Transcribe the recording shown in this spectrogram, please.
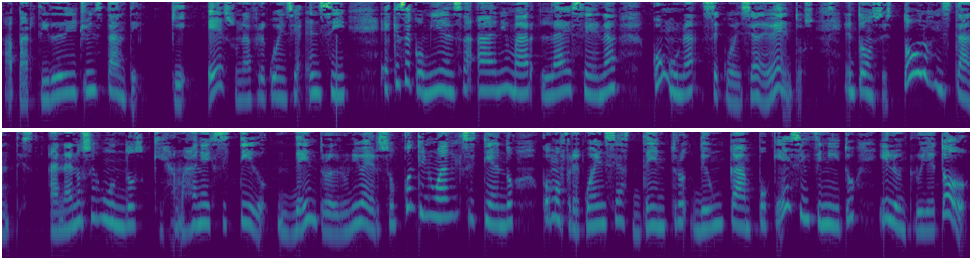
a partir de dicho instante que es una frecuencia en sí, es que se comienza a animar la escena con una secuencia de eventos. Entonces, todos los instantes a nanosegundos que jamás han existido dentro del universo continúan existiendo como frecuencias dentro de un campo que es infinito y lo incluye todo.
